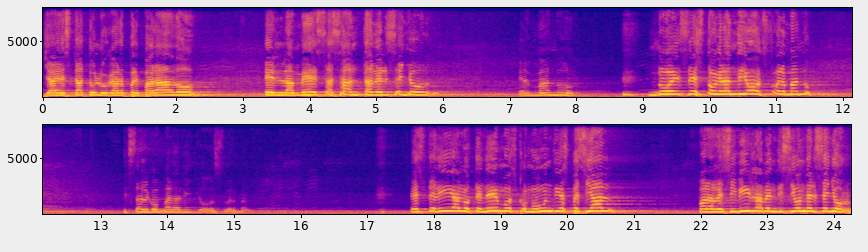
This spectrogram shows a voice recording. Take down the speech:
ya está tu lugar preparado en la mesa santa del Señor. Hermano, no es esto grandioso, hermano. Es algo maravilloso, hermano. Este día lo tenemos como un día especial para recibir la bendición del Señor.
